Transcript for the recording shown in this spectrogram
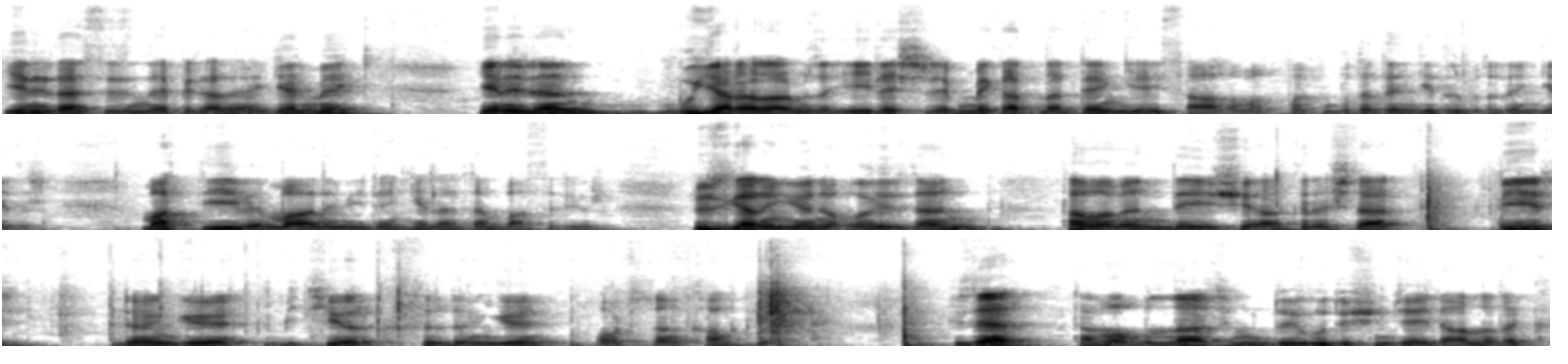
yeniden sizinle bir araya gelmek, yeniden bu yaralarımızı iyileştirebilmek adına dengeyi sağlamak. Bakın bu da dengedir, bu da dengedir. Maddi ve manevi dengelerden bahsediyor. Rüzgarın yönü o yüzden tamamen değişiyor arkadaşlar. Bir döngü bitiyor, kısır döngü ortadan kalkıyor. Güzel. Tamam bunlar şimdi duygu düşünceyi de anladık.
